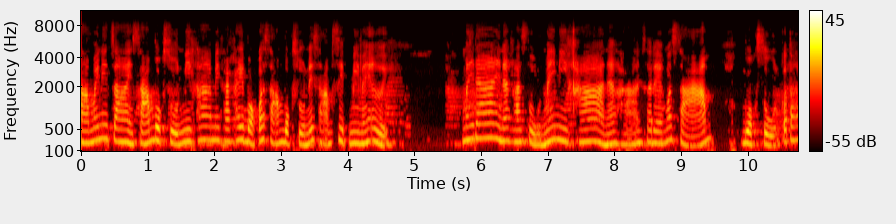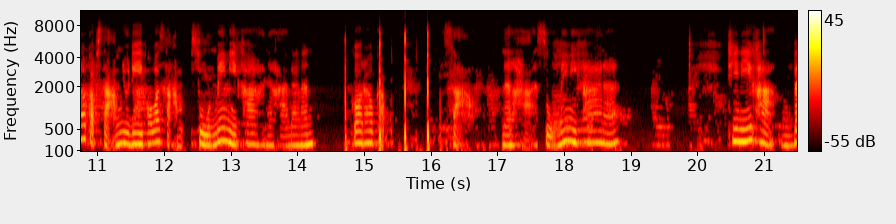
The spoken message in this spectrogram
3ไว้ในใจ3บวก0มีค่าไหมคะ ใครบอกว่า3บวก0ได้30มีไหมเอ่ย ไม่ได้นะคะ0ไม่มีค่านะคะ แสดงว่า3บวก0ก็ต้องเท่ากับ3อยู่ดี เพราะว่า3 0ไม่มีค่านะคะ ดังนั้นก็เท่ากับ3นะคะ0ไม่มีค่านะ ทีนี้ค่ะ แบ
